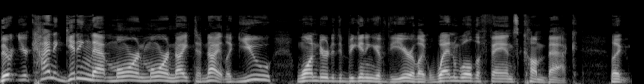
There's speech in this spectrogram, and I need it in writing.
They're, you're kind of getting that more and more night to night. Like you wondered at the beginning of the year, like when will the fans come back? Like,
